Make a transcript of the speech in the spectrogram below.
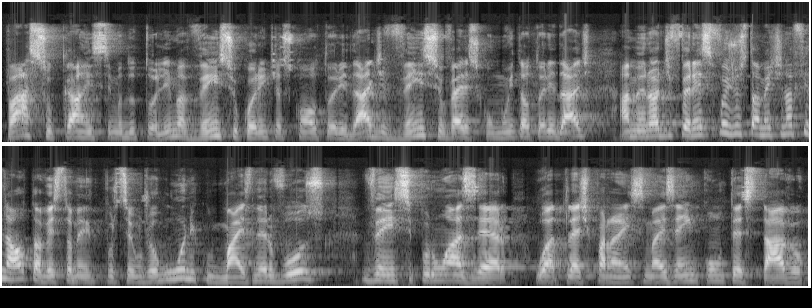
Passa o carro em cima do Tolima, vence o Corinthians com autoridade, vence o Vélez com muita autoridade. A menor diferença foi justamente na final, talvez também por ser um jogo único, mais nervoso, vence por 1 a 0 o Atlético Paranaense, mas é incontestável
